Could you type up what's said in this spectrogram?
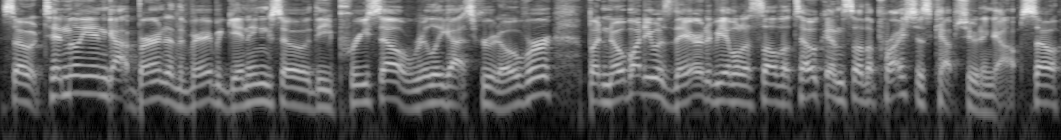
So 10 million got burned at the very beginning. So the pre-sale really got screwed over, but nobody was there to be able to sell the token, so the price just kept shooting up. So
